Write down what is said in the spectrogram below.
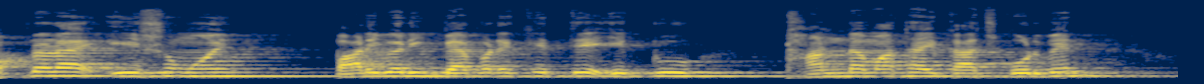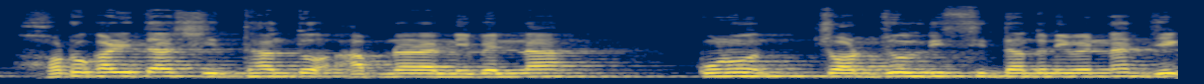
আপনারা এ সময় পারিবারিক ব্যাপারের ক্ষেত্রে একটু ঠান্ডা মাথায় কাজ করবেন। হটকারিতার সিদ্ধান্ত আপনারা নেবেন না। কোনো চটজলদির সিদ্ধান্ত নেবেন না। যে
